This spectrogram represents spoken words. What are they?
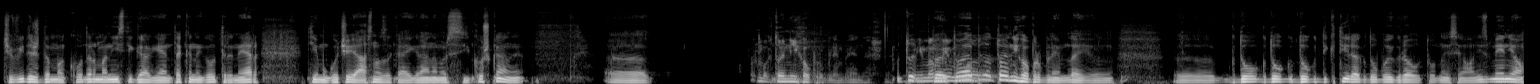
če vidiš, da ima Koderman istega agenta, kot njegov trener, ti je mogoče jasno, zakaj igra na Mrsikoška. Uh, Ampak to je njihov problem. Ne, naš, ne. to, Mi to, je- to, je, to je njihov problem. Lej, uh, uh, kdo, kdo, kdo diktira, kdo bo igral, to naj se oni zmenijo.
